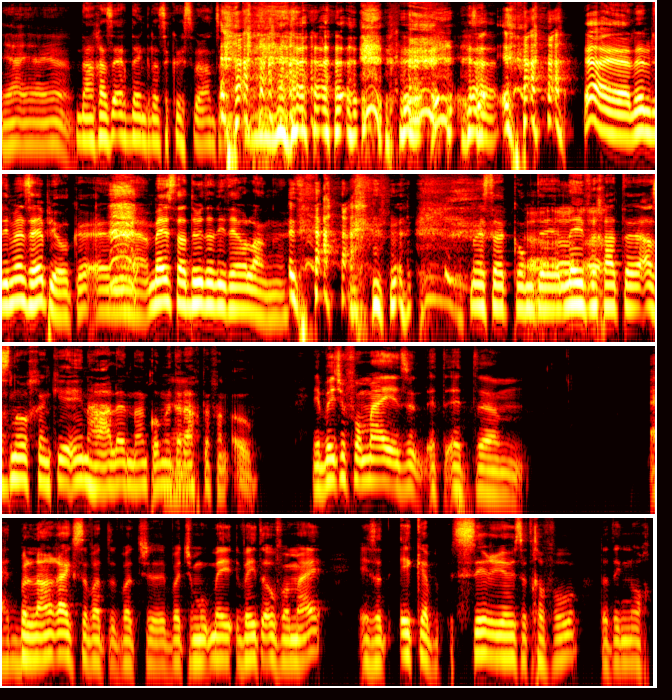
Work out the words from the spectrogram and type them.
Ja, ja, ja. Dan gaan ze echt denken dat ze Chris Brown zijn. ja. ja, ja, die mensen heb je ook. Hè. En, ja, meestal duurt dat niet heel lang. meestal komt het leven gaat er alsnog een keer inhalen en dan kom je erachter van, oh. Ja, weet je, voor mij is het het, het, ehm, het belangrijkste wat, wat, je, wat je moet weten over mij, is dat ik heb serieus het gevoel dat ik nog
